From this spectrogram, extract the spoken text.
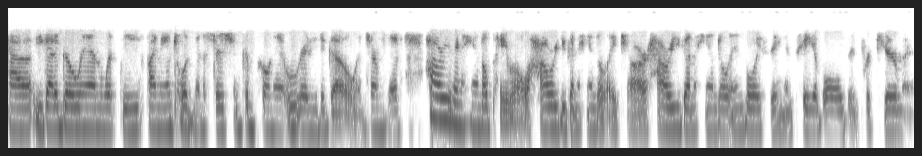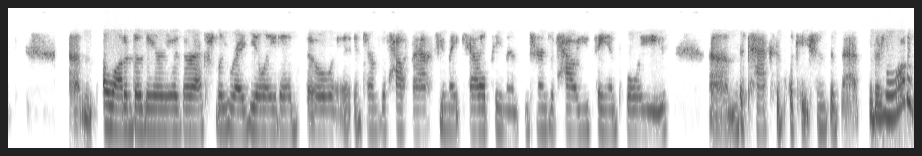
have, you got to go in with the financial administration component ready to go in terms of how are you going to handle payroll? How are you going to handle HR? How are you going to handle invoicing and payables and procurement? Um, a lot of those areas are actually regulated. So in, in, terms of how fast you make cattle payments, in terms of how you pay employees, um, the tax implications of that. So there's a lot of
